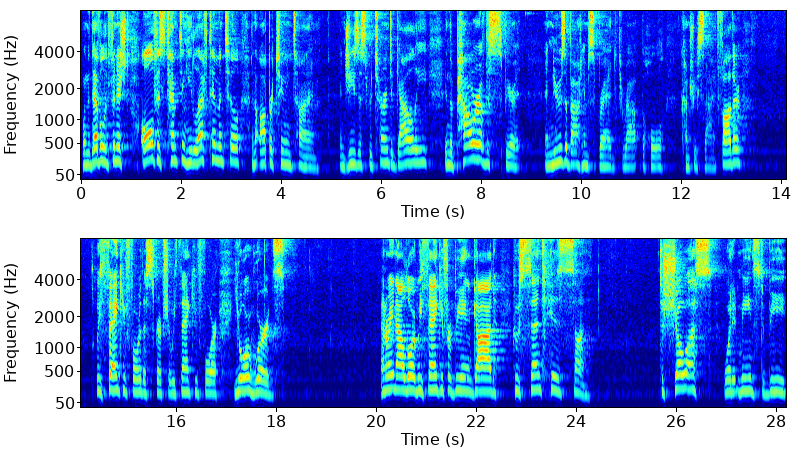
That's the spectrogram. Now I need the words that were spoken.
When the devil had finished all of his tempting, he left him until an opportune time. And Jesus returned to Galilee in the power of the Spirit and news about him spread throughout the whole countryside. Father, we thank you for this scripture. We thank you for your words. And right now, Lord, we thank you for being a God who sent his son to show us what it means to be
